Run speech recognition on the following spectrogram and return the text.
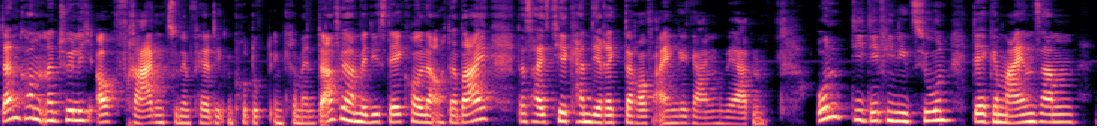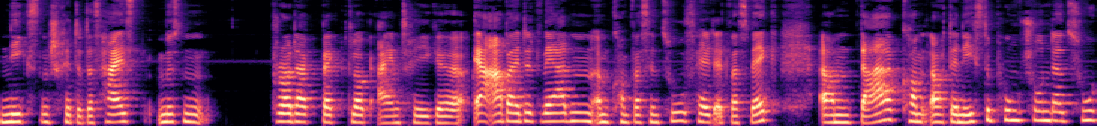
Dann kommt natürlich auch Fragen zu dem fertigen Produktinkrement. Dafür haben wir die Stakeholder auch dabei. Das heißt, hier kann direkt darauf eingegangen werden. Und die Definition der gemeinsamen nächsten Schritte. Das heißt, müssen Product Backlog Einträge erarbeitet werden, ähm, kommt was hinzu, fällt etwas weg. Ähm, da kommt auch der nächste Punkt schon dazu.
